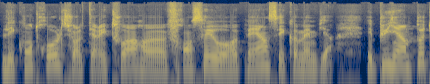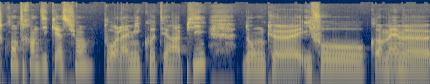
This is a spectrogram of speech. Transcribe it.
les contrôles sur le territoire euh, français ou européen, c'est quand même bien. Et puis il y a un peu de contre-indication pour la mycothérapie, donc euh, il faut quand même euh,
